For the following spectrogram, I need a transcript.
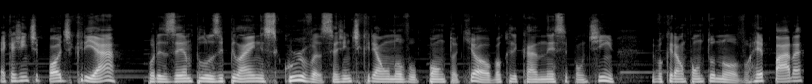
é que a gente pode criar por exemplo, ziplines curvas, se a gente criar um novo ponto aqui, ó, eu vou clicar nesse pontinho e vou criar um ponto novo. Repara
